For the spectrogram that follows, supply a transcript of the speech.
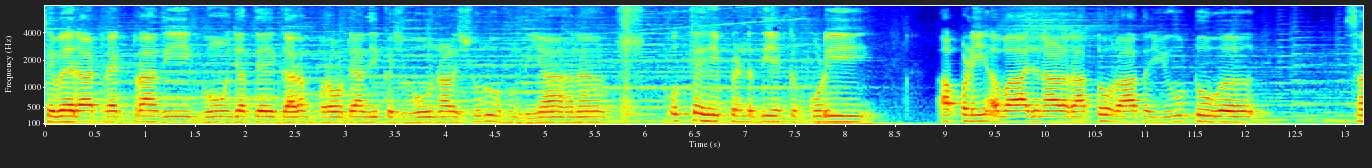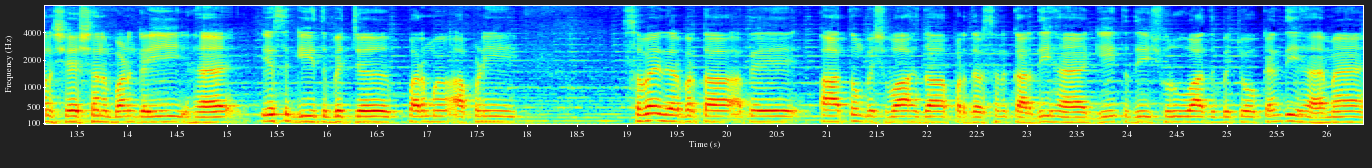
ਸਵੇਰਾ ਟਰੈਕਟਰਾਂ ਦੀ ਗੂੰਜ ਅਤੇ ਗਰਮ ਪਰੌਂਠਿਆਂ ਦੀ ਖੁਸ਼ਬੂ ਨਾਲ ਸ਼ੁਰੂ ਹੁੰਦੀਆਂ ਹਨ, ਉੱਥੇ ਹੀ ਪਿੰਡ ਦੀ ਇੱਕ ਕੁੜੀ ਆਪਣੀ ਆਵਾਜ਼ ਨਾਲ ਰਾਤੋਂ ਰਾਤ YouTube ਸਨਸੇਸ਼ਨ ਬਣ ਗਈ ਹੈ। ਇਸ ਗੀਤ ਵਿੱਚ ਪਰਮ ਆਪਣੀ ਸਵੈ ਨਿਰਭਰਤਾ ਅਤੇ ਆਤਮ ਵਿਸ਼ਵਾਸ ਦਾ ਪ੍ਰਦਰਸ਼ਨ ਕਰਦੀ ਹੈ। ਗੀਤ ਦੀ ਸ਼ੁਰੂਆਤ ਵਿੱਚ ਉਹ ਕਹਿੰਦੀ ਹੈ, ਮੈਂ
